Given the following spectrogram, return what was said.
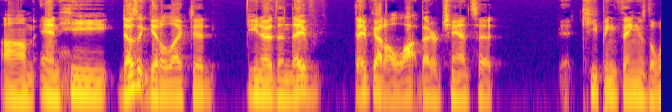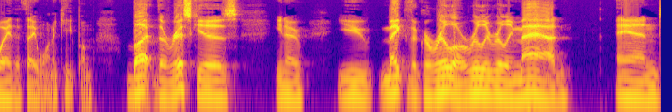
um, and he doesn't get elected, you know, then they've they've got a lot better chance at, at keeping things the way that they want to keep them. But the risk is, you know, you make the gorilla really, really mad, and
